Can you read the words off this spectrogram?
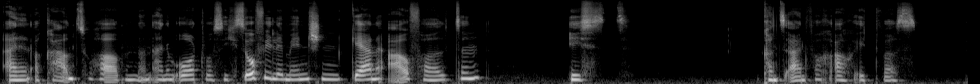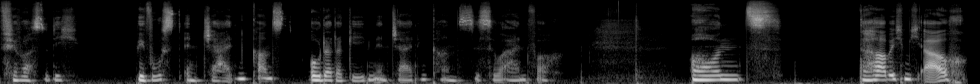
einen Account zu haben an einem Ort, wo sich so viele Menschen gerne aufhalten, ist ganz einfach auch etwas, für was du dich bewusst entscheiden kannst oder dagegen entscheiden kannst. Es ist so einfach. Und da habe ich mich auch,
